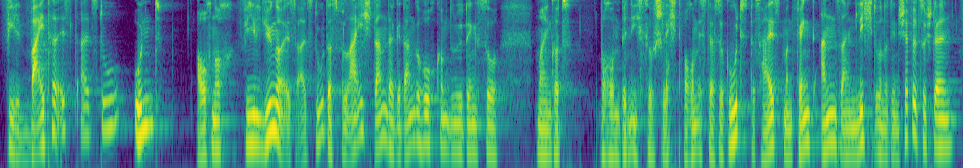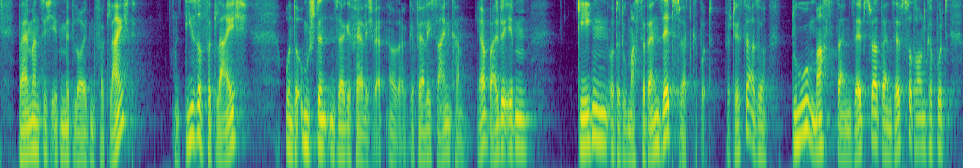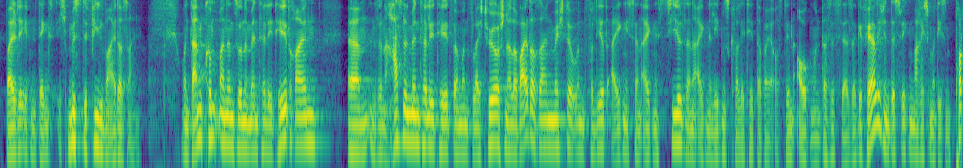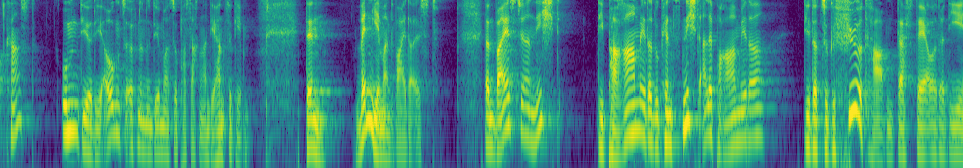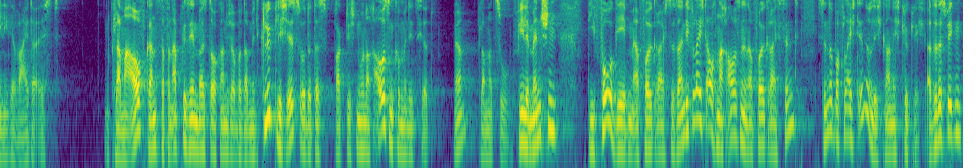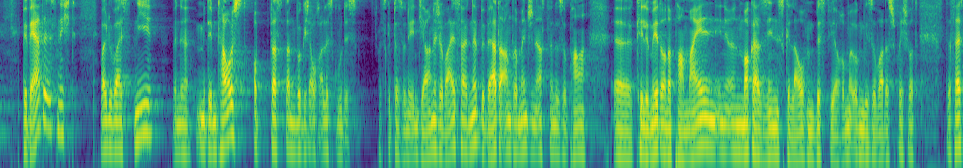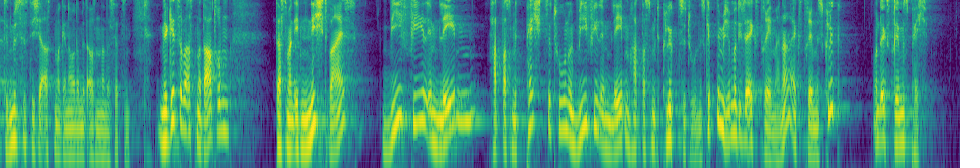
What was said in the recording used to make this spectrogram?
viel weiter ist als du und auch noch viel jünger ist als du, dass vielleicht dann der Gedanke hochkommt und du denkst so, mein Gott, warum bin ich so schlecht? Warum ist er so gut? Das heißt, man fängt an, sein Licht unter den Scheffel zu stellen, weil man sich eben mit Leuten vergleicht. Und dieser Vergleich unter Umständen sehr gefährlich werden oder gefährlich sein kann. Ja, weil du eben gegen oder du machst ja deinen Selbstwert kaputt. Verstehst du? Also du machst deinen Selbstwert, dein Selbstvertrauen kaputt, weil du eben denkst, ich müsste viel weiter sein. Und dann kommt man in so eine Mentalität rein, ähm, in so eine Hustle-Mentalität, weil man vielleicht höher, schneller weiter sein möchte und verliert eigentlich sein eigenes Ziel, seine eigene Lebensqualität dabei aus den Augen. Und das ist sehr, sehr gefährlich. Und deswegen mache ich mal diesen Podcast, um dir die Augen zu öffnen und dir mal so ein paar Sachen an die Hand zu geben. Denn wenn jemand weiter ist, dann weißt du ja nicht die Parameter, du kennst nicht alle Parameter, die dazu geführt haben, dass der oder diejenige weiter ist. Und Klammer auf, ganz davon abgesehen, weißt du auch gar nicht, ob er damit glücklich ist oder das praktisch nur nach außen kommuniziert. Ja, Klammer zu. Viele Menschen, die vorgeben, erfolgreich zu sein, die vielleicht auch nach außen erfolgreich sind, sind aber vielleicht innerlich gar nicht glücklich. Also deswegen bewerte es nicht, weil du weißt nie, wenn du mit dem tauschst, ob das dann wirklich auch alles gut ist. Es gibt da so eine indianische Weisheit, ne? bewerte andere Menschen erst, wenn du so ein paar äh, Kilometer oder ein paar Meilen in ihren Mokassins gelaufen bist, wie auch immer, irgendwie so war das Sprichwort. Das heißt, du müsstest dich ja erstmal genau damit auseinandersetzen. Mir geht's aber erstmal darum, dass man eben nicht weiß, wie viel im Leben hat was mit Pech zu tun und wie viel im Leben hat was mit Glück zu tun. Es gibt nämlich immer diese Extreme, ne? extremes Glück und extremes Pech.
